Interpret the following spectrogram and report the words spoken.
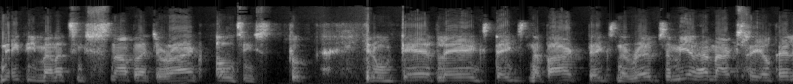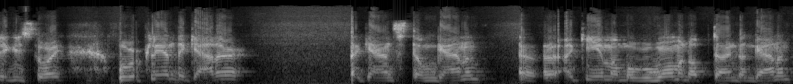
90 minutes, he's snapping at your ankles. He's, you know, dead legs, digs in the back, digs in the ribs. And me and him actually, I'll tell you a good story. We were playing together against Dungannon Eh, a game and we were warming up down Dungannon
